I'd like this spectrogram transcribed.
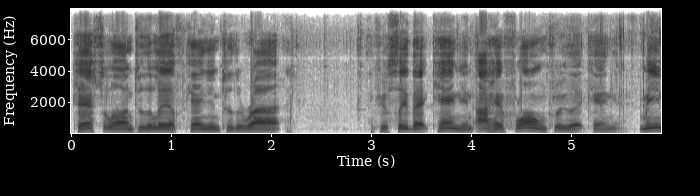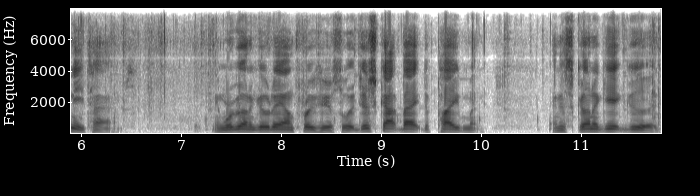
Castolon to the left, Canyon to the right. If you see that canyon, I have flown through that canyon many times. And we're going to go down through here. So it just got back to pavement and it's going to get good.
